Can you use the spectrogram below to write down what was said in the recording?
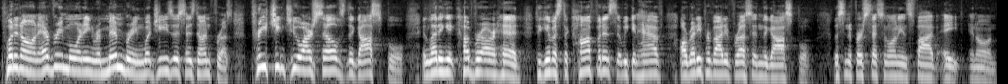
put it on every morning, remembering what Jesus has done for us, preaching to ourselves the gospel and letting it cover our head to give us the confidence that we can have already provided for us in the gospel. Listen to 1 Thessalonians 5 8 and on.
